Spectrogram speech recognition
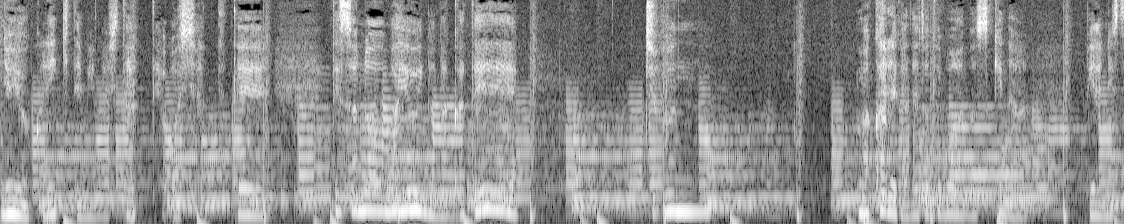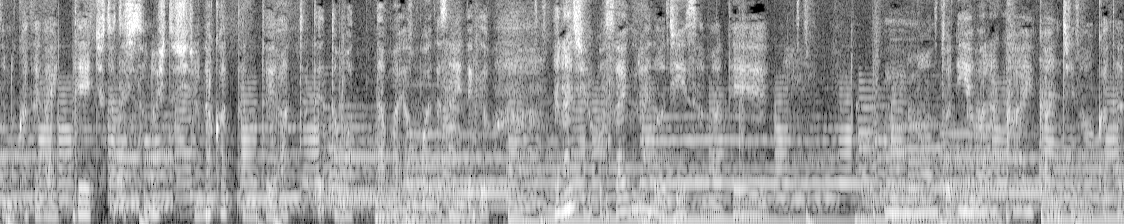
ニューヨークに来てみましたっておっしゃっててでその迷いの中で自分まあ彼がねとてもあの好きなピアニストの方がいてちょっと私その人知らなかったので会っててと思って名前を覚え出さないんだけど75歳ぐらいのおじい様でうん本当に柔らかい感じの方で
